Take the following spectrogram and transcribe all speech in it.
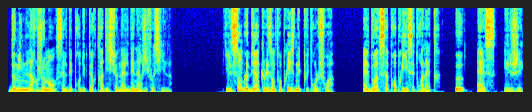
domine largement celle des producteurs traditionnels d'énergie fossile. Il semble bien que les entreprises n'aient plus trop le choix. Elles doivent s'approprier ces trois lettres, E, S et G.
